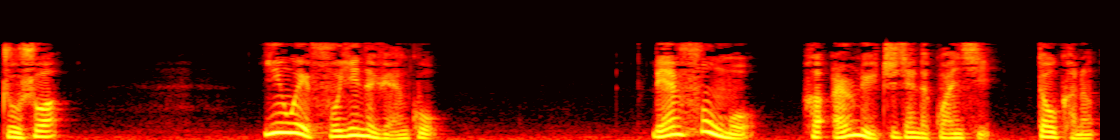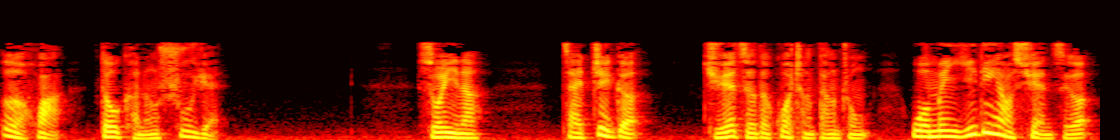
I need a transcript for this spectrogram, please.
主说，因为福音的缘故，连父母和儿女之间的关系都可能恶化，都可能疏远。所以呢，在这个。抉择的过程当中，我们一定要选择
